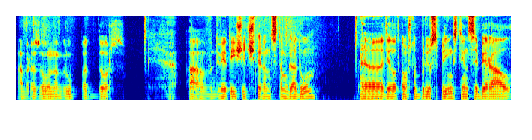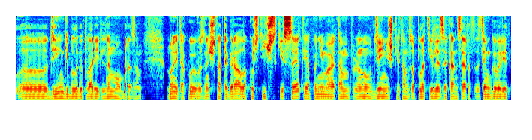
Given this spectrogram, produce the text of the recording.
образована группа Дорс. А в 2014 году дело в том, что Брюс Спрингстин собирал э, деньги благотворительным образом. Ну и такой его, значит, отыграл акустический сет, я понимаю, там, ну, денежки там заплатили за концерт. Затем говорит,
